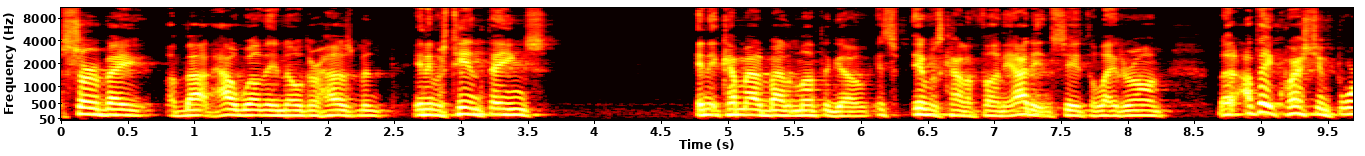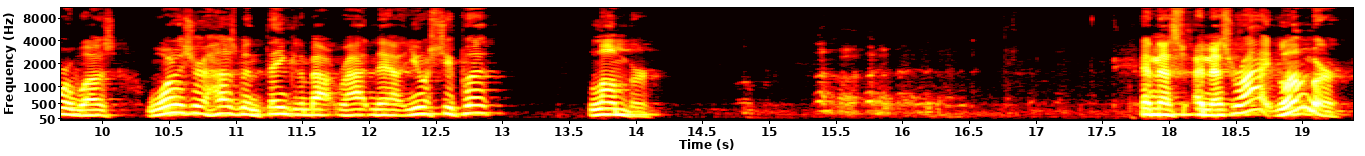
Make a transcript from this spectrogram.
survey about how well they know their husband, and it was 10 things, and it came out about a month ago. It's, it was kind of funny. I didn't see it till later on. But I think question four was, what is your husband thinking about right now? You know what she put? Lumber. and that's, and that's right, lumber.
